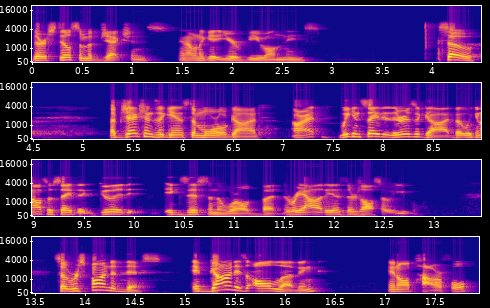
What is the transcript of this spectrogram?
there are still some objections, and I want to get your view on these. So, objections against a moral God. All right? We can say that there is a God, but we can also say that good exists in the world, but the reality is there's also evil. So, respond to this. If God is all loving and all powerful,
